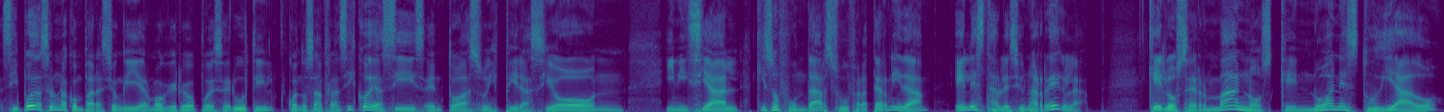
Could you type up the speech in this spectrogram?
Si puedo hacer una comparación, Guillermo, que creo puede ser útil, cuando San Francisco de Asís, en toda su inspiración inicial, quiso fundar su fraternidad, él estableció una regla que los hermanos que no han estudiado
